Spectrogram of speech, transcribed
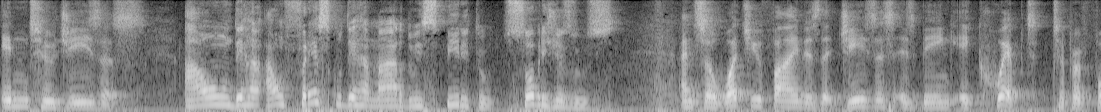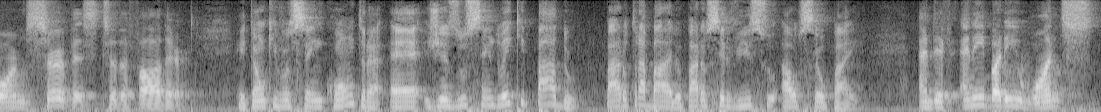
into Jesus. Há um, há um fresco derramar do Espírito sobre Jesus. And so what you find is that Jesus is being equipped to perform service to the Father. Então o que você encontra é Jesus sendo equipado para o trabalho, para o serviço ao seu Pai. And if anybody wants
